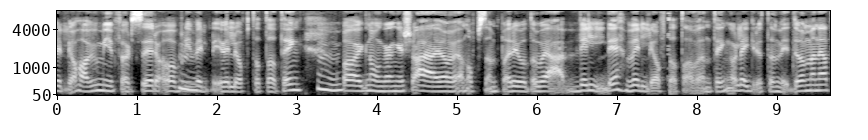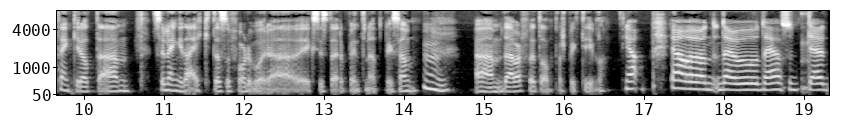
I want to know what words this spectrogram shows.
veldig, har jo mye følelser og Mm. blir veldig, veldig opptatt av ting. Og noen ganger så er jeg jo i en oppstemt periode hvor jeg er veldig, veldig opptatt av en ting og legger ut en video. Men jeg tenker at um, så lenge det er ekte, så får det bare eksistere på internett, liksom. Mm. Um, det er i hvert fall et annet perspektiv, da. Ja, ja det er jo det. Altså, det, er,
